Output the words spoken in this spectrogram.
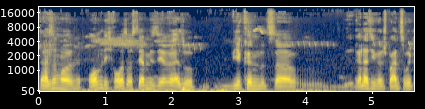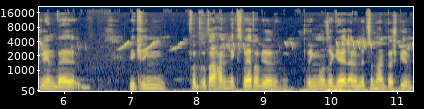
da sind wir ordentlich raus aus der Misere. Also wir können uns da relativ entspannt zurücklehnen, weil wir kriegen von dritter Hand nichts weiter. Wir bringen unser Geld alle mit zum Handballspielen.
